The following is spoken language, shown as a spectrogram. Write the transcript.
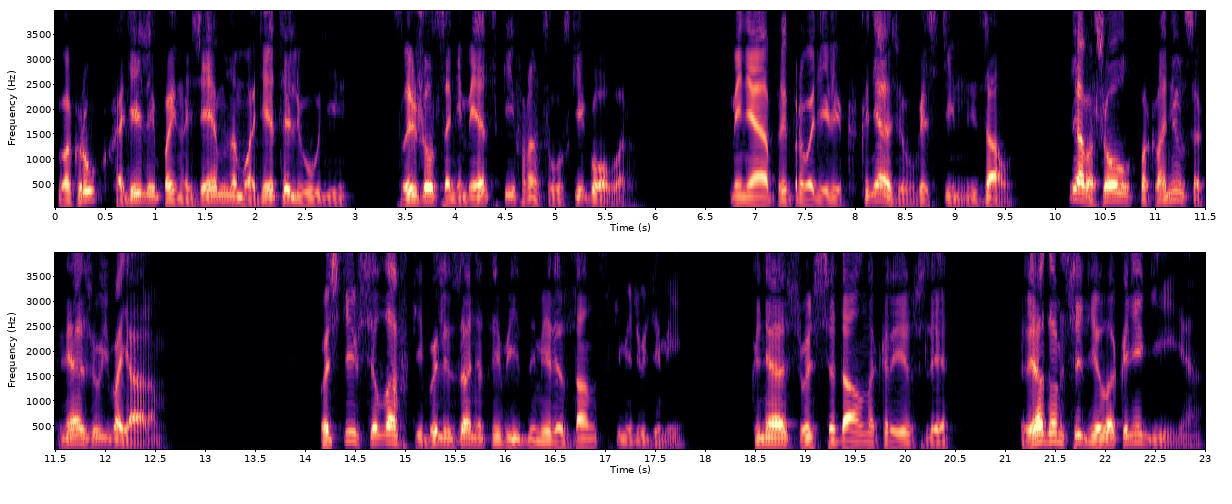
Вокруг ходили по иноземному одеты люди. Слышался немецкий и французский говор. Меня припроводили к князю в гостиный зал. Я вошел, поклонился князю и боярам. Почти все лавки были заняты видными рязанскими людьми. Князь восседал на кресле. Рядом сидела княгиня.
